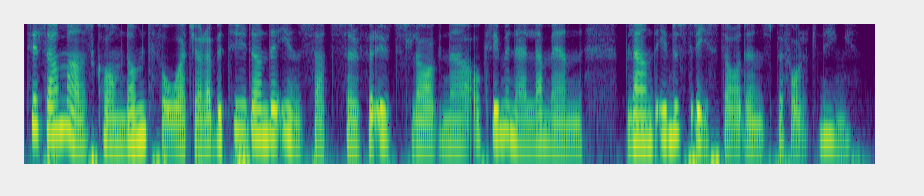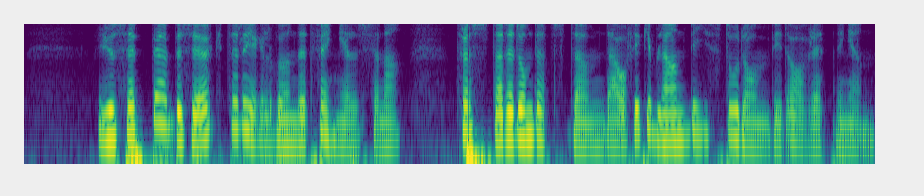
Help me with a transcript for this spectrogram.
Tillsammans kom de två att göra betydande insatser för utslagna och kriminella män bland industristadens befolkning. Giuseppe besökte regelbundet fängelserna, tröstade de dödsdömda och fick ibland bistå dem vid avrättningen.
